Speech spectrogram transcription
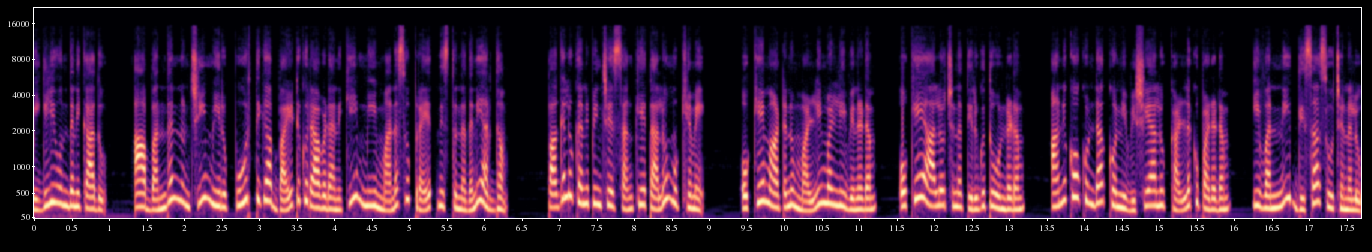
మిగిలి ఉందని కాదు. ఆ బంధం నుంచి మీరు పూర్తిగా బయటకు రావడానికి మీ మనసు ప్రయత్నిస్తున్నదని అర్థం. పగలు కనిపించే సంకేతాలు ముఖ్యమే. ఒకే మాటను మళ్ళీ మళ్ళీ వినడం ఒకే ఆలోచన తిరుగుతూ ఉండడం అనుకోకుండా కొన్ని విషయాలు కళ్ళకు పడడం ఇవన్నీ దిశాసూచనలు.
